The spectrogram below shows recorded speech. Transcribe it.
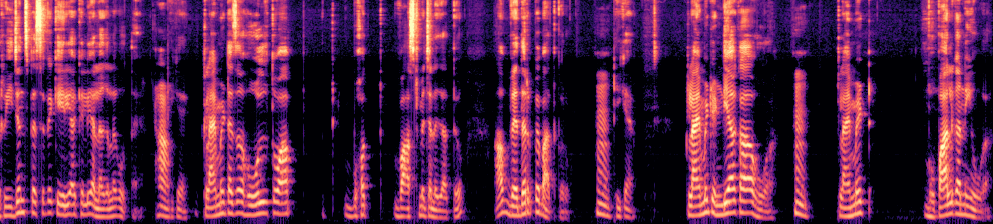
रीजन स्पेसिफिक एरिया के लिए अलग अलग होता है। हाँ। ठीक है? क्लाइमेट एज अ होल तो आप बहुत वास्ट में चले जाते हो। आप वेदर पे बात करो। हम्म। ठीक है? क्लाइमेट इंडिया का हुआ। हम्म। क्लाइमेट भोपाल का नहीं होगा।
